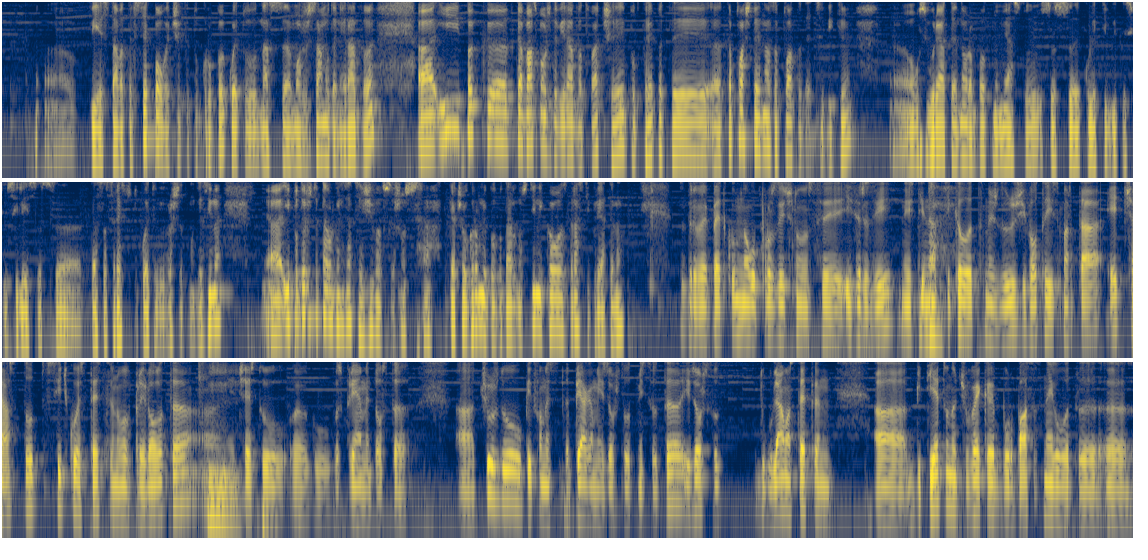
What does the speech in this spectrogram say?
Вие ставате все повече като група, което нас може само да ни радва. И пък така вас може да ви радва това, че подкрепяте, така плащате една заплата, деца вика. Осигурявате едно работно място с колективните си усилия и с, така, с средството, което ви връщат в магазина. И поддържате тази организация жива всъщност. Така че огромни благодарности. Никола, здрасти, приятеля. Здравей, Петко. Много прозично се изрази. Наистина да. цикълът между живота и смъртта е част от всичко естествено в природата. Mm. Често го възприемаме доста а, чуждо, опитваме се да бягаме изобщо от мисълта, изобщо до голяма степен а, битието на човека е борба с неговата а,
